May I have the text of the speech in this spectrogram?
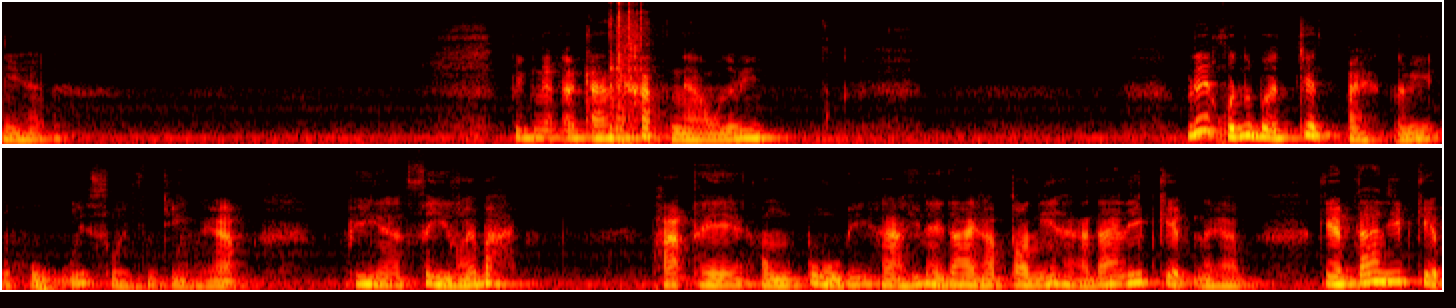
นี่ฮะเป็นอาการขัดเงานะพี่เลขคนเบอร์เจ็ดแปดนะพี่ โอ้โห สวยจริง ๆ นะครับ พี่นะสี่ร้อยบาท พระเทของปู่พี่หาที่ไหนได้ครับ ตอนนี้หาได้รีบเก็บนะครับ เก็บได้รีบเก็บ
